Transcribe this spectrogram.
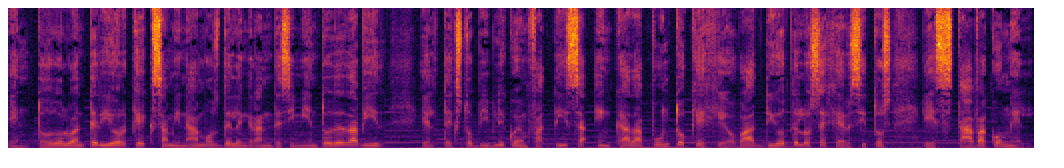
en todo lo anterior que examinamos del engrandecimiento de David, el texto bíblico enfatiza en cada punto que Jehová, Dios de los ejércitos, estaba con él,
